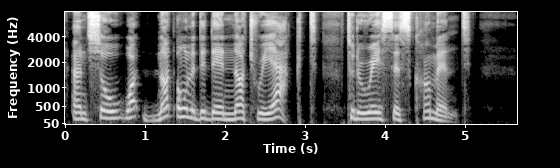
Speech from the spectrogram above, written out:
And so what, not only did they not react to the racist comment,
